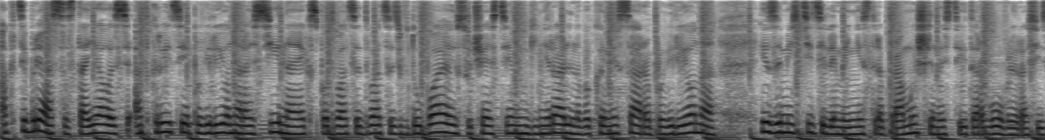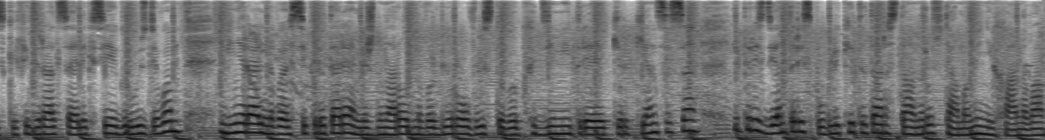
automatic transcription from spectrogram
октября состоялось открытие павильона России на Экспо-2020 в Дубае с участием генерального комиссара павильона и заместителя министра промышленности и торговли Российской Федерации Алексея Груздева, генерального секретаря Международного бюро выставок Дмитрия Киркенсеса и президента Республики Татарстан Рустама Миниханова.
